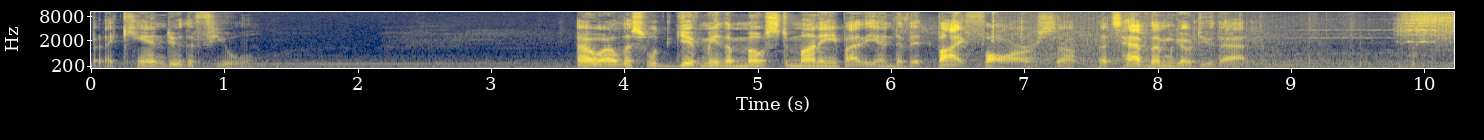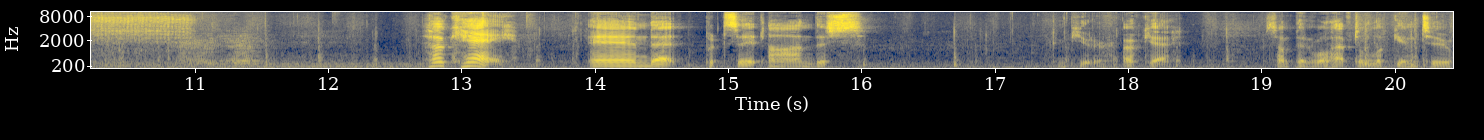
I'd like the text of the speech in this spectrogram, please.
But I can do the fuel. Oh, well, this will give me the most money by the end of it by far, so let's have them go do that. Okay. And that puts it on this computer. Okay. Something we'll have to look into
